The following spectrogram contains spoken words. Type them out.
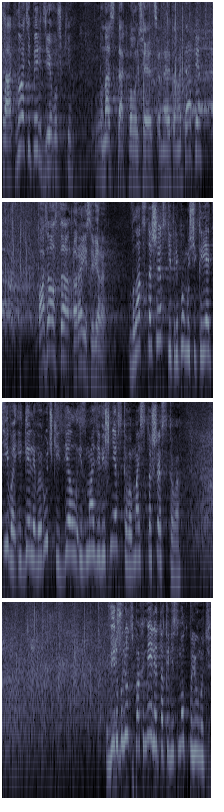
Так, ну а теперь девушки. У нас так получается на этом этапе. Пожалуйста, Раиса, Вера. Влад Сташевский при помощи креатива и гелевой ручки сделал из мази Вишневского мазь Сташевского. Верблюд с похмелья так и не смог плюнуть.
